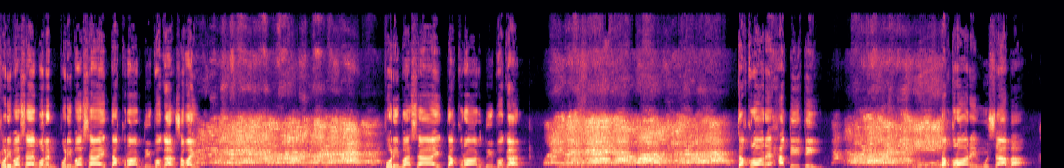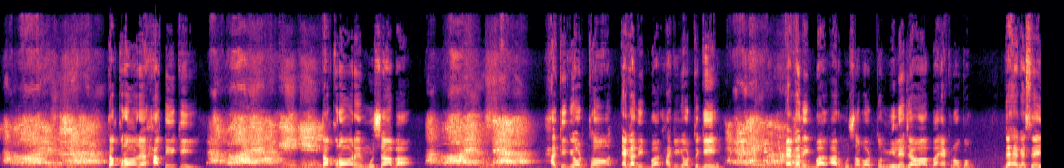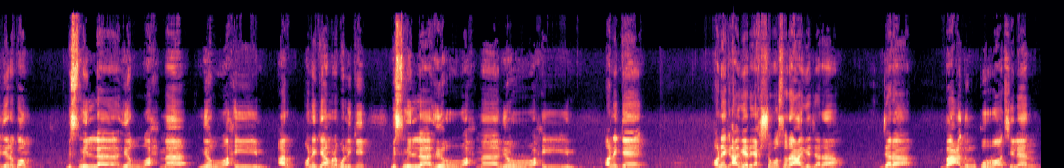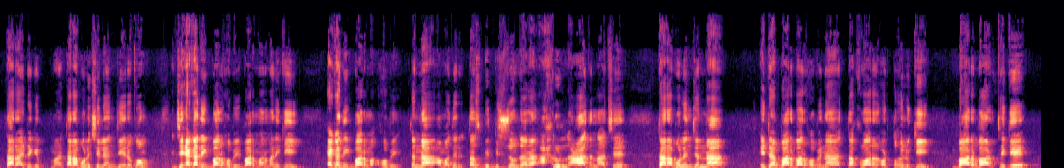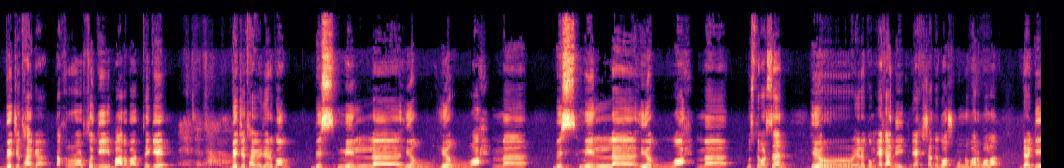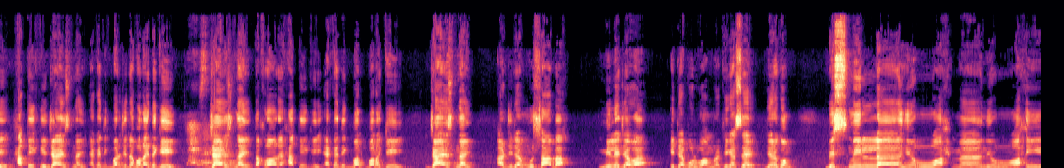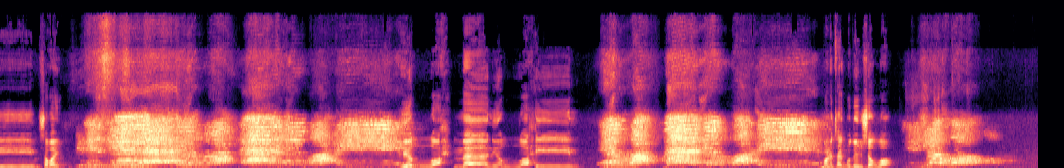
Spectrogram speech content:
পরিভাষায় বলেন, পরিভাষায় তাকরার দুই প্রকার। সবাই। পরিভাষায় তাকরার দুই প্রকার। তকরার হাকিকি। তকরার মুশাবা। তকরার হাকিকি। তকরার মুশাবা। হাকিকি অর্থ একাধিকবার। হাকিকি অর্থ কি? একাধিকবার। আর মুসাবা অর্থ মিলে যাওয়া বা একরকম। দেখা গেছে এই যেরকম বিসমিল্লাহির রহমানির রহিম আর অনেকে আমরা বলি কি? বিসমিল্লাহির রহমানির রহিম অনেকে অনেক আগের, একশো বছরের আগে যারা যারা বাদুল কুর্রা ছিলেন, তারা এটাকে মানে তারা বলেছিলেন যে এরকম যে একাধিকবার হবে। বারবার মানে কি? একাধিকবার হবে। তা না, আমাদের তাসবিদ বিশেষজ্ঞ যারা আহলুল আদন আছে, তারা বলেন যে না, এটা বারবার হবে না। তাকরার অর্থ হলো কি? বারবার থেকে বেঁচে থাকা। তাকরার অর্থ কি? বারবার থেকে বেঁচে থাকা। যেরকম, বিসমিল্লাহির হির বুঝতে পারছেন? হির এরকম একাধিক, একসাথে দশ পনেরো বার বলা। এটা কি হাকিকি? জায়েজ নাই। একাধিকবার যেটা বলা, এটা কি? জায়েজ নাই। তাকরারে হাকিকি, একাধিক বল- কি? জায়েজ নাই। আর যেটা মুসাবাহ, মিলে যাওয়া, এটা বলব আমরা, ঠিক আছে? যেরকম বিসমিল্লাহির রহমানির রহিম সবাই? হির রহমানির রহিম মনে থাকব তো ইনশাল্লাহ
